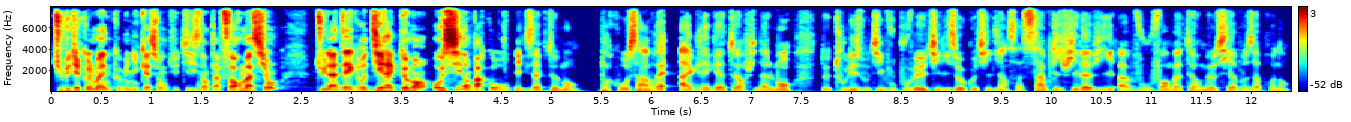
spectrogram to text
Tu veux dire que le moyen de communication que tu utilises dans ta formation, tu l'intègres directement aussi dans Parcourou Exactement. Parcours, c'est un vrai agrégateur finalement de tous les outils que vous pouvez utiliser au quotidien. Ça simplifie la vie à vous, formateurs, mais aussi à vos apprenants.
